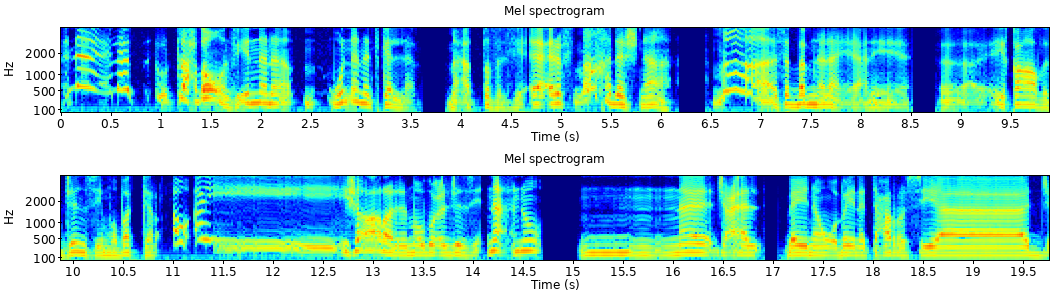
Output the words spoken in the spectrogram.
لا تلاحظون في أننا وأننا نتكلم. مع الطفل في اعرف ما خدشناه ما سببنا له يعني إيقاظ جنسي مبكر أو أي إشارة للموضوع الجنسي. نحن نجعل بينه وبين التحرش سياج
